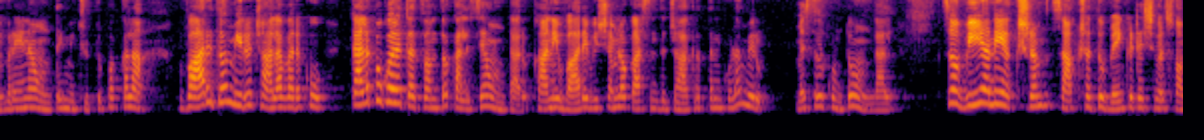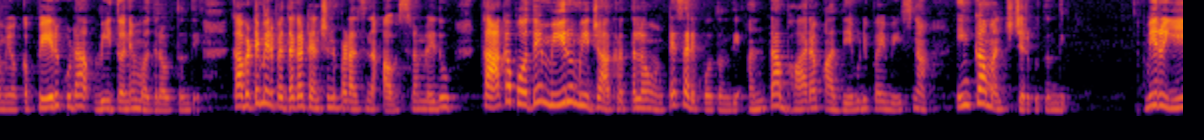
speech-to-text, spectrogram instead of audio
ఎవరైనా ఉంటే మీ చుట్టుపక్కల వారితో మీరు చాలా వరకు కలుపుకొలే తత్వంతో కలిసే ఉంటారు. కానీ వారి విషయంలో కాసింత జాగ్రత్తని కూడా మీరు మెసులుకుంటూ ఉండాలి. సో వి అనే అక్షరం సాక్షాత్తు వెంకటేశ్వర స్వామి యొక్క పేరు కూడా వీతోనే మొదలవుతుంది. కాబట్టి మీరు పెద్దగా టెన్షన్ పడాల్సిన అవసరం లేదు. కాకపోతే మీరు మీ జాగ్రత్తలో ఉంటే సరిపోతుంది. అంతా భారం ఆ దేవుడిపై వేసిన ఇంకా మంచి జరుగుతుంది. మీరు ఈ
